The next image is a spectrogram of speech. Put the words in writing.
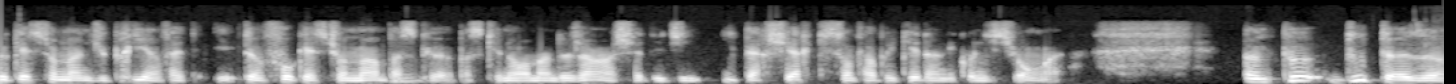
le questionnement du prix en fait est un faux questionnement parce que parce qu'énormément de gens achètent des jeans hyper chers qui sont fabriqués dans des conditions euh, un peu douteuses.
